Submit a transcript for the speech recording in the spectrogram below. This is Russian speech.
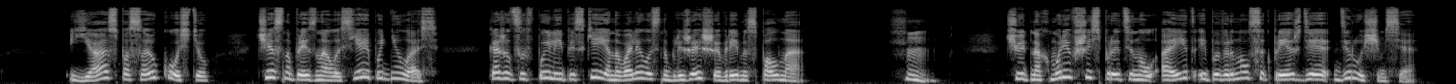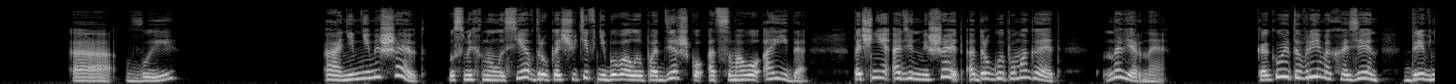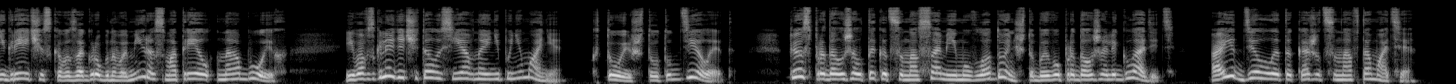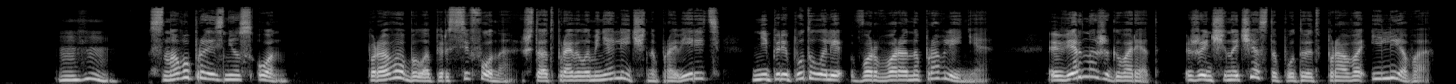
«Я спасаю Костю», — честно призналась я и поднялась. Кажется, в пыли и песке я навалялась на ближайшее время сполна. «Хм...» Чуть нахмурившись, протянул Аид и повернулся к прежде дерущимся. «А вы?» «А они мне мешают», — усмехнулась я, вдруг ощутив небывалую поддержку от самого Аида. Точнее, один мешает, а другой помогает. Наверное. Какое-то время хозяин древнегреческого загробного мира смотрел на обоих, и во взгляде читалось явное непонимание, кто и что тут делает. Пес продолжал тыкаться носами ему в ладонь, чтобы его продолжали гладить. Аид делал это, кажется, на автомате. «Угу», Снова произнес он. Права была Персифона, что отправила меня лично проверить, не перепутала ли Варвара направление. Верно же говорят, женщины часто путают право и лево.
